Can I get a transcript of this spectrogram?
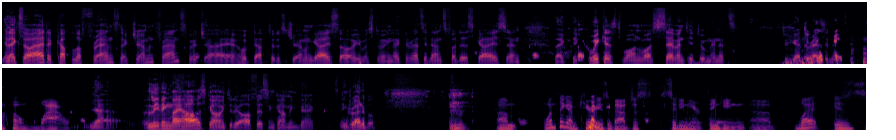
Yeah, like so I had a couple of friends, like German friends, which I hooked up to this German guy. So he was doing like the residence for this guys, and like the quickest one was 72 minutes to get the residence. oh wow! Yeah, leaving my house, going to the office, and coming back. It's incredible. um, one thing I'm curious about, just sitting here thinking, uh, what is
